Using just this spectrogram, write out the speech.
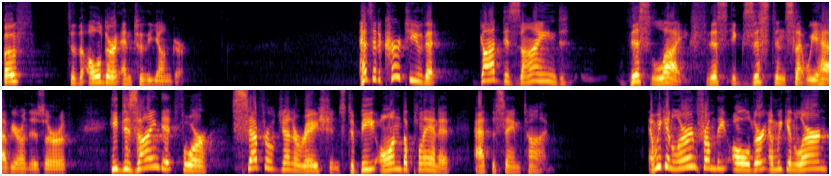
both to the older and to the younger. Has it occurred to you that God designed this life, this existence that we have here on this earth? He designed it for several generations to be on the planet at the same time. And we can learn from the older and we can learn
